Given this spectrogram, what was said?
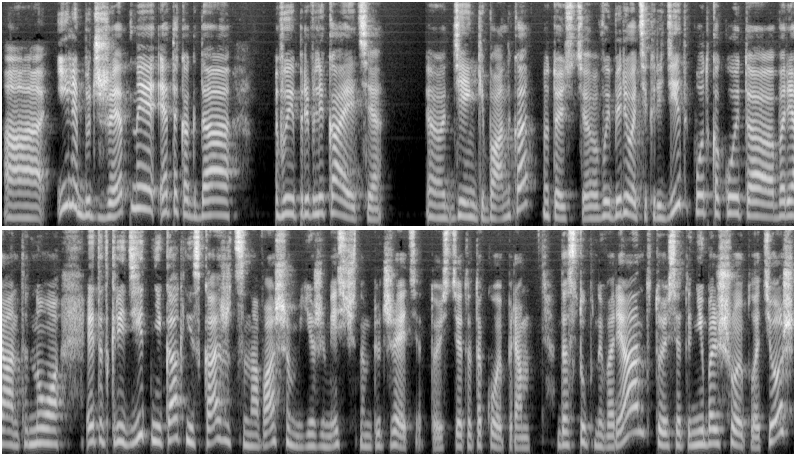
А, или бюджетные это когда вы привлекаете деньги банка, ну то есть э, вы берете кредит под какой-то вариант, но этот кредит никак не скажется на вашем ежемесячном бюджете, то есть это такой прям доступный вариант, то есть это небольшой платеж,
